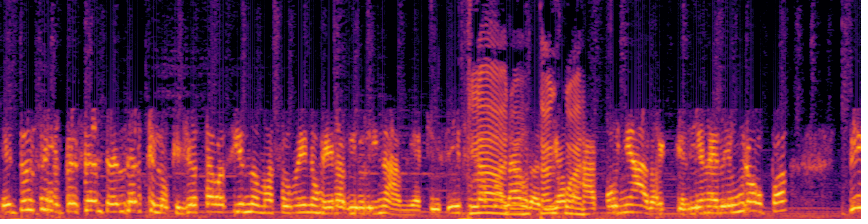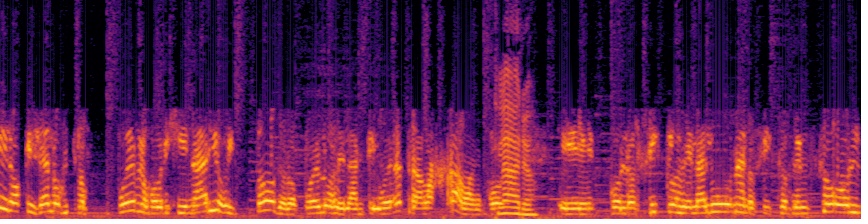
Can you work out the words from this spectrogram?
entonces empecé a entender que lo que yo estaba haciendo más o menos era biodinamia, que es una palabra, digamos, acuñada que viene de Europa, pero que ya los, pueblos originarios y todos los pueblos de la antigüedad trabajaban con, eh, con los ciclos de la luna, los ciclos del sol,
